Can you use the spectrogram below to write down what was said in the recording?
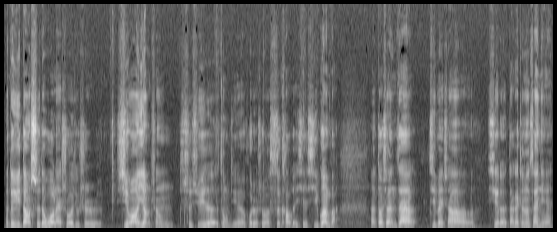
那对于当时的我来说，就是希望养成持续的总结或者说思考的一些习惯吧。啊，到现在了，基本上写了大概整整三年，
